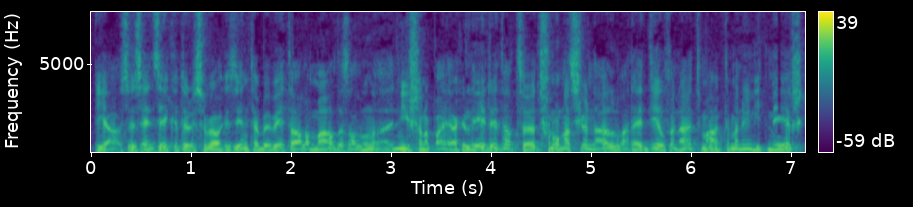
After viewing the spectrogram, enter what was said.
Ja, ze zijn zeker de Russen wel gezind hebben. We weten allemaal, dat is al een, nieuws van een paar jaar geleden, dat eh, het Front National, waar hij deel van uitmaakte, maar nu niet meer,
